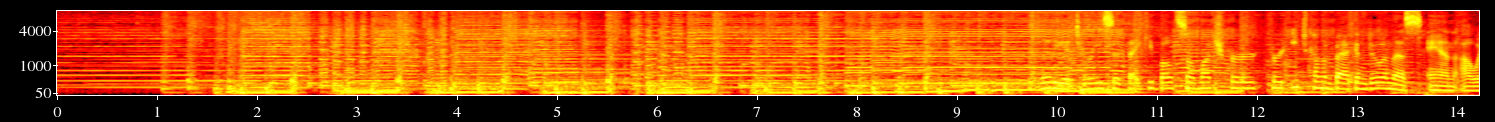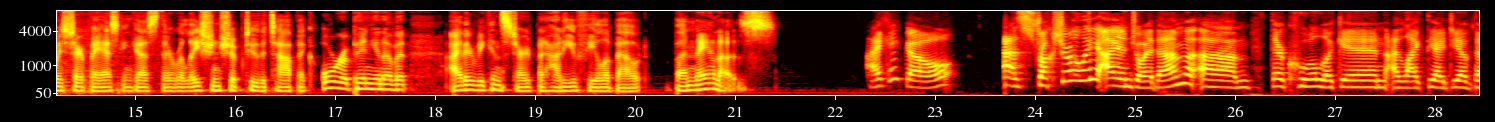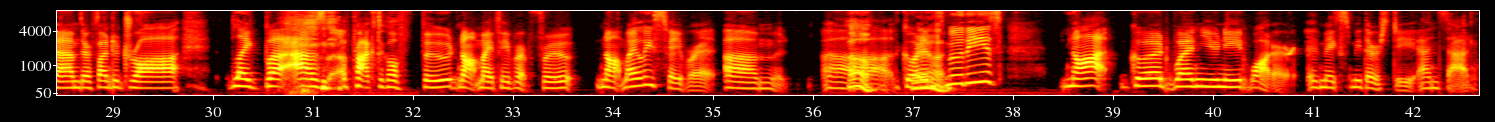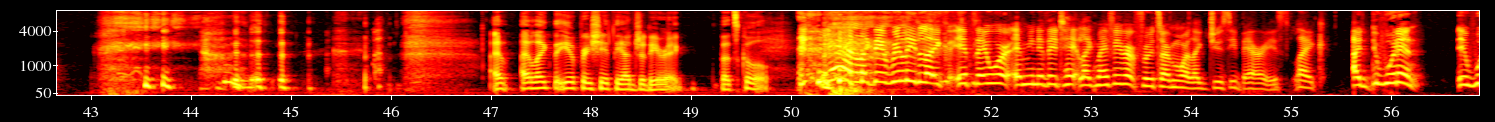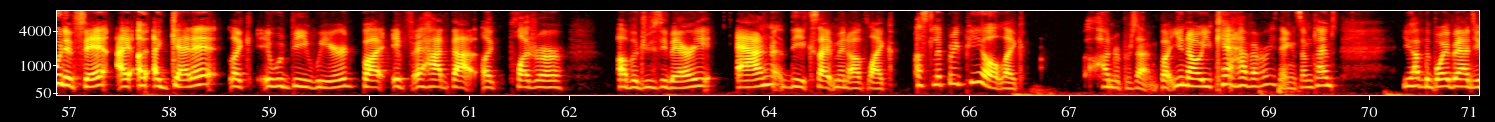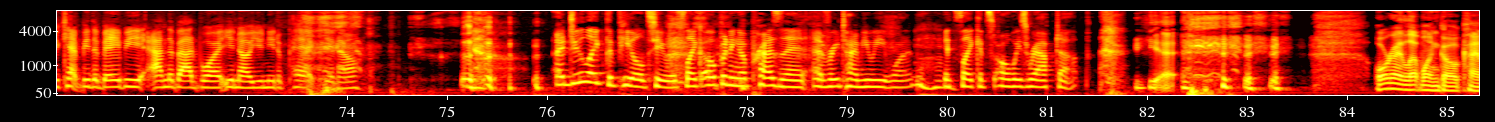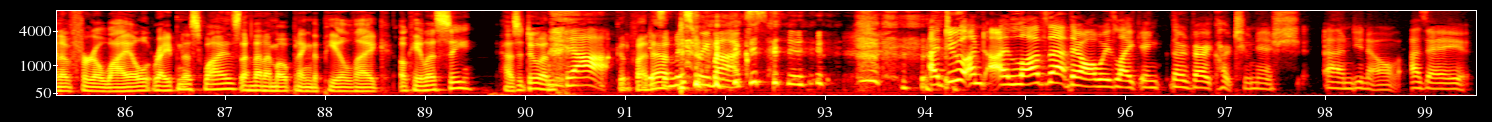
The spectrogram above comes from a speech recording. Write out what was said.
Lydia, Teresa, thank you both so much for, for each coming back and doing this. And I always start by asking guests their relationship to the topic or opinion of it. Either we can start, but how do you feel about bananas? I could go. As structurally, I enjoy them. Um, they're cool looking. I like the idea of them. They're fun to draw. Like, but as a practical food, not my favorite fruit. Not my least favorite. Um, uh, Oh, good in smoothies. Not good when you need water. It makes me thirsty and sad. I, I like that you appreciate the engineering. That's cool. yeah, like they really like if they were. I mean, if they take like my favorite fruits are more like juicy berries. Like I it wouldn't it wouldn't fit. I, I I get it. Like it would be weird, but if it had that like pleasure of a juicy berry and the excitement of like a slippery peel, like hundred percent. But you know, you can't have everything. Sometimes you have the boy bands, you can't be the baby and the bad boy. You know, you need a pick. You know. I do like the peel too. It's like opening a present every time you eat one. Mm-hmm. It's like it's always wrapped up. Yeah. or I let one go kind of for a while, ripeness wise, and then I'm opening the peel like, okay, let's see. How's it doing? Yeah. Gonna find out. It's a mystery box. I do. un- I love that they're always like in, they're very cartoonish, and you know, as a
